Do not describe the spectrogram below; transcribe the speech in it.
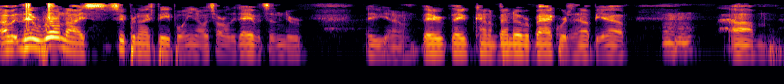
I mean, they're real nice, super nice people. You know, it's Harley Davidson. They're they you know they they kind of bend over backwards to help you out. hmm Um,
